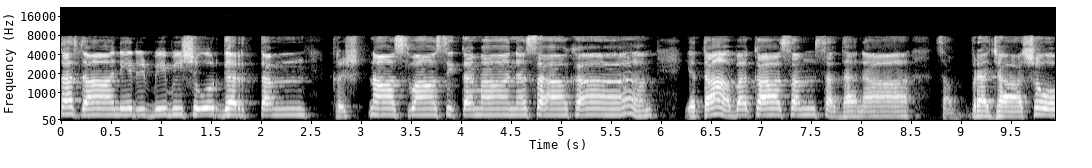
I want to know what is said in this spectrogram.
तदा निर्विविशुर्गर्तं कृष्णाश्वासितमानसाः यथावकाशं सदना सव्रजाशोपजीविनः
